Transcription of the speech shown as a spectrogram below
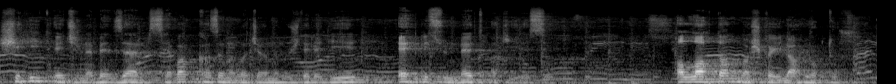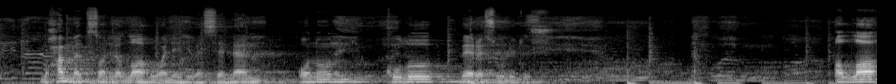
şehit ecrine benzer sevap kazanılacağını müjdelediği ehli sünnet akidesi. Allah'tan başka ilah yoktur. Muhammed sallallahu aleyhi ve sellem onun kulu ve resulüdür. Allah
